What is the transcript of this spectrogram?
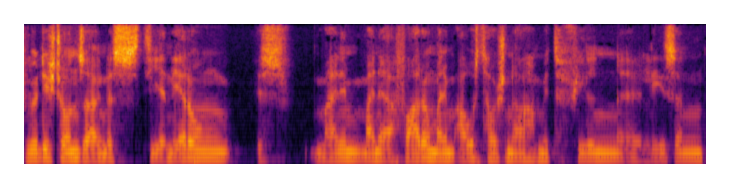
würde ich schon sagen, dass die Ernährung ist meinem, meiner Erfahrung, meinem Austausch nach mit vielen äh, Lesern,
